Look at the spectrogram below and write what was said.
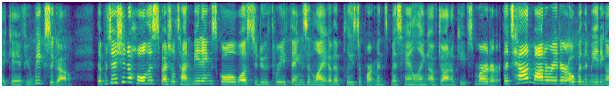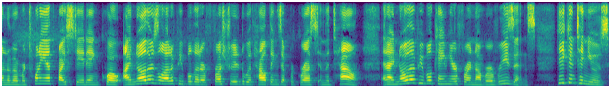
aka a few weeks ago. The petition to hold this special town meeting's goal was to do three things in light of the police department's mishandling of John O'Keefe's murder. The town moderator opened the meeting on November 20th by stating, quote, I know there's a lot of people that are frustrated with how things have progressed in the town, and I know that people came here for a number of reasons. He continues,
